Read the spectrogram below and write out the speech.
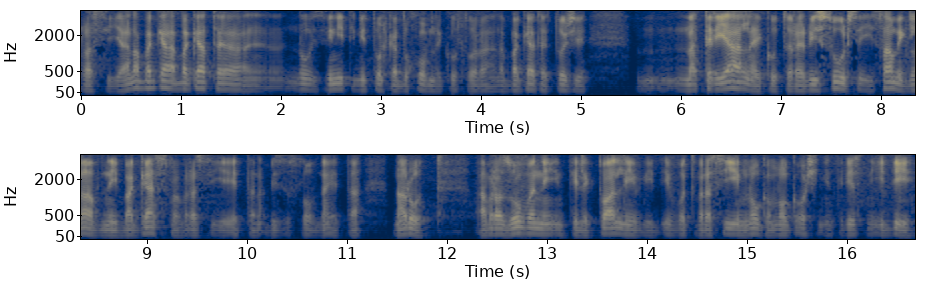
России. Она богата, ну, извините, не только духовной культурой, она богата тоже материальной культурой, ресурсы. И самое главное богатство в России, это, безусловно, это народ образованный, интеллектуальный, и вот в России много-много очень интересных идей.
